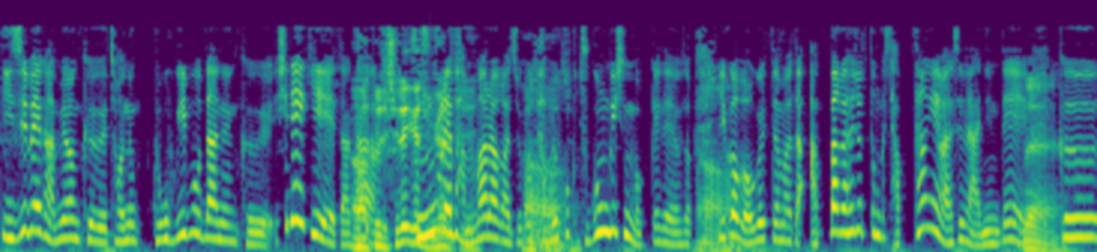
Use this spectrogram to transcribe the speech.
이 집에 가면 그 저는 고기보다는 그 시래기에다가 아, 시래기가 국물에 반 말아가지고 아, 밥을 꼭 두 공기씩 먹게. 그래서 아. 이거 먹을 때마다 아빠가 해줬던 그 잡탕의 맛은 아닌데 네. 그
